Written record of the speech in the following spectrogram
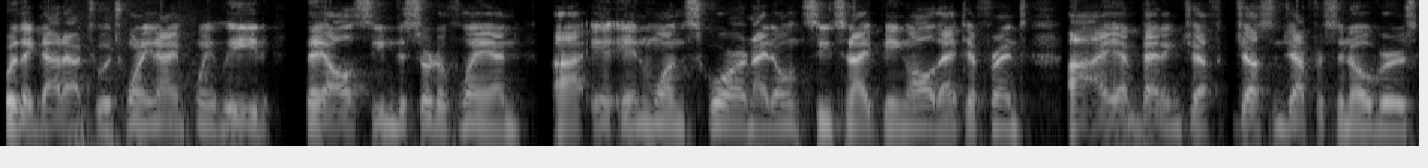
where they got out to a 29-point lead, they all seem to sort of land uh, in, in, one score, and I don't see tonight being all that different. Uh, I am betting Jeff, Justin Jefferson overs.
